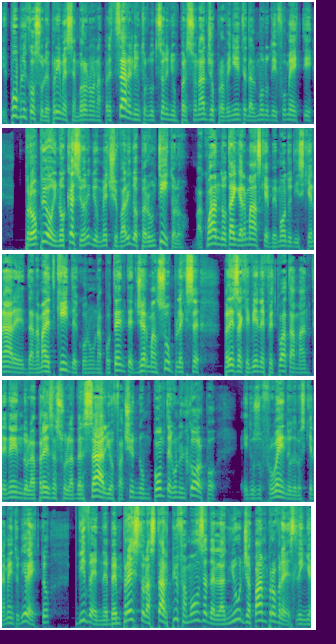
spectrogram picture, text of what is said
Il pubblico sulle prime sembrò non apprezzare l'introduzione di un personaggio proveniente dal mondo dei fumetti, proprio in occasione di un match valido per un titolo, ma quando Tiger Mask ebbe modo di schienare Dynamite Kid con una potente German suplex, presa che viene effettuata mantenendo la presa sull'avversario, facendo un ponte con il corpo ed usufruendo dello schienamento diretto, divenne ben presto la star più famosa della New Japan Pro Wrestling,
